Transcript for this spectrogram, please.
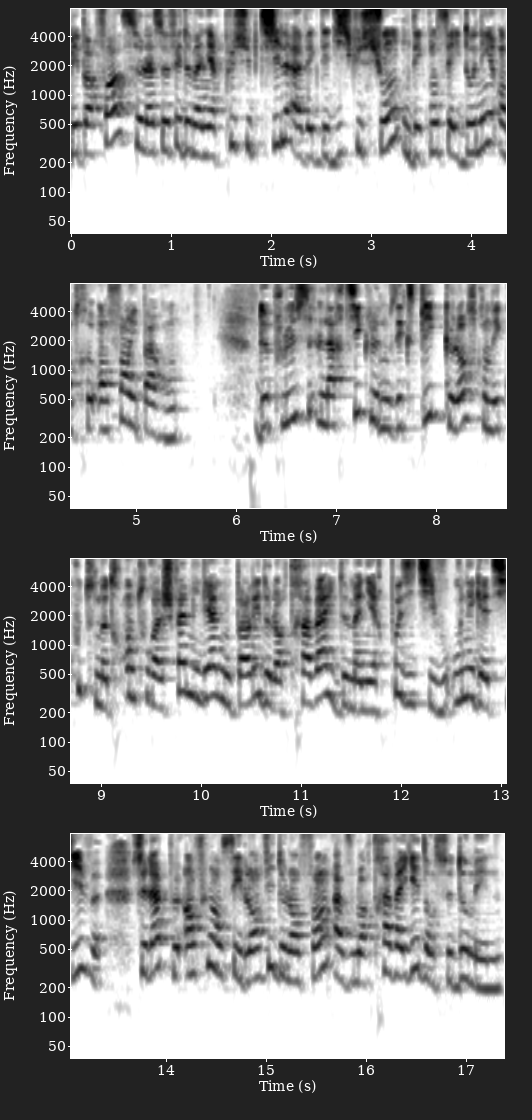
Mais parfois, cela se fait de manière plus subtile avec des discussions ou des conseils donnés entre enfants et parents. De plus, l'article nous explique que lorsqu'on écoute notre entourage familial nous parler de leur travail de manière positive ou négative, cela peut influencer l'envie de l'enfant à vouloir travailler dans ce domaine.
